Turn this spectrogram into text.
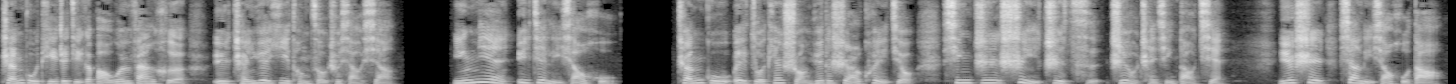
陈谷提着几个保温饭盒，与陈月一同走出小巷，迎面遇见李小虎。陈谷为昨天爽约的事而愧疚，心知事已至此，只有诚心道歉，于是向李小虎道：“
